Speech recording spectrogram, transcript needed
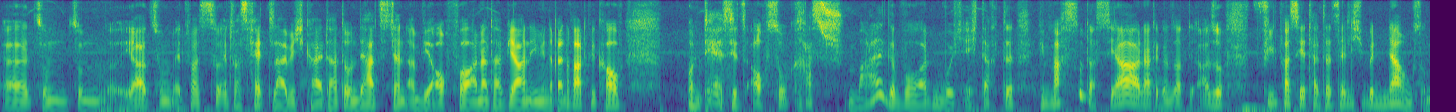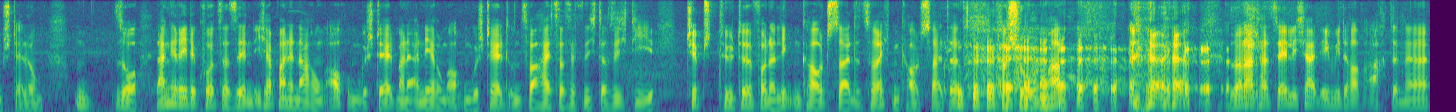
äh, zum, zum, ja, zum etwas, zu etwas Fettleibigkeit hatte. Und der hat sich dann irgendwie auch vor anderthalb Jahren irgendwie ein Rennrad gekauft. Und der ist jetzt auch so krass schmal geworden, wo ich echt dachte, wie machst du das? Ja, dann hat er gesagt, also viel passiert halt tatsächlich über die Nahrungsumstellung. Und so, lange Rede, kurzer Sinn. Ich habe meine Nahrung auch umgestellt, meine Ernährung auch umgestellt. Und zwar heißt das jetzt nicht, dass ich die Chipstüte von der linken Couchseite zur rechten Couchseite verschoben habe, sondern tatsächlich halt irgendwie darauf achte, ne,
